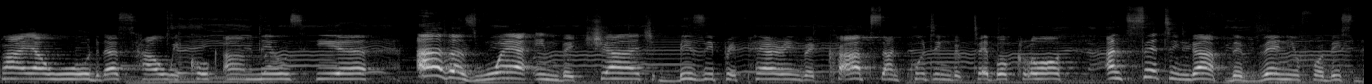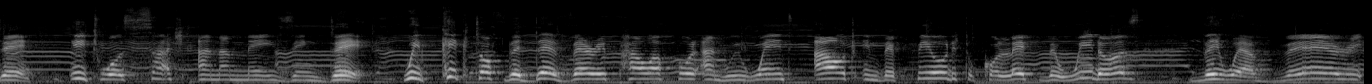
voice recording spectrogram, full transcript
firewood, that's how we cook our meals here. Others were in the church busy preparing the cups and putting the tablecloth and setting up the venue for this day. It was such an amazing day. We kicked off the day very powerful and we went out in the field to collect the widows they were very,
